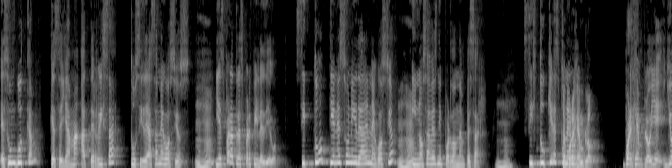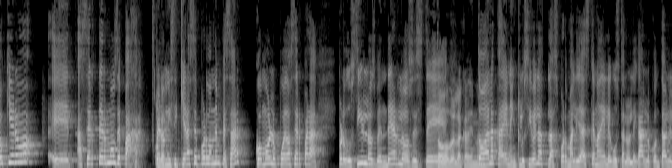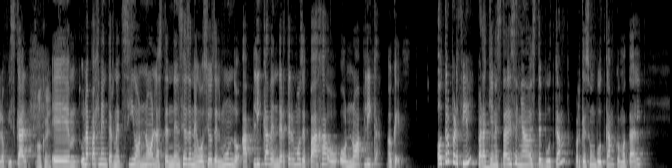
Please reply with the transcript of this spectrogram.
Es un bootcamp que se llama Aterriza tus ideas a negocios y es para tres perfiles, Diego. Si tú tienes una idea de negocio y no sabes ni por dónde empezar, si tú quieres poner... por ejemplo... Por ejemplo, oye, yo quiero eh, hacer termos de paja, pero ni siquiera sé por dónde empezar, ¿cómo lo puedo hacer para producirlos, venderlos, este... Toda la cadena. Toda la cadena, inclusive las formalidades que a nadie le gusta, lo legal, lo contable, lo fiscal. Em, una página de internet sí o no, las tendencias de negocios del mundo. ¿Aplica vender termos de paja o, no aplica? Ok. Otro perfil para quien está diseñado este bootcamp, porque es un bootcamp como tal,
